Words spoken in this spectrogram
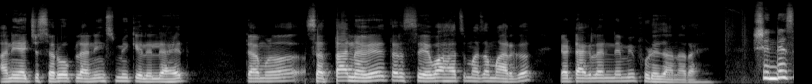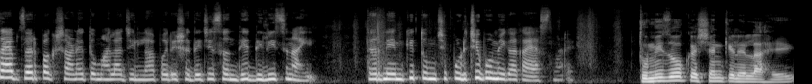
आणि याचे सर्व प्लॅनिंग्स मी केलेले आहेत. त्यामुळं सत्ता नव्हे तर सेवा हाच माझा मार्ग. या टॅगलाईनने मी पुढे जाणार आहे. शिंदेसाहेब जर पक्षाने तुम्हाला जिल्हा परिषदेची संधी दिलीच नाही तर नेमकी तुमची पुढची भूमिका काय असणार आहे? तुम्ही जो क्वेश्चन केलेला आहे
